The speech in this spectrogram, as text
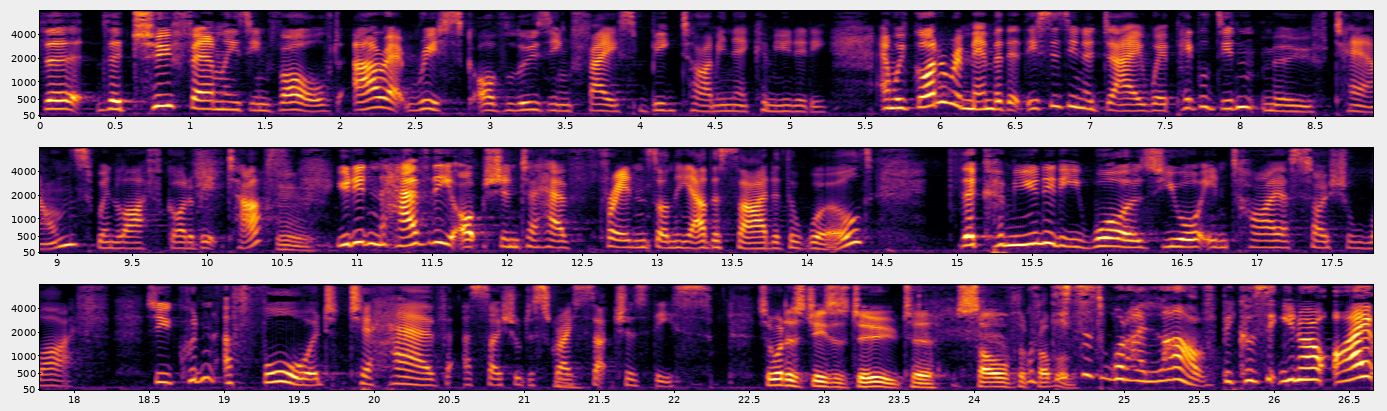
the the two families involved are at risk of losing face big time in their community. And we've got to remember that this is in a day where people didn't move towns when life got a bit tough. Mm. You didn't have the option to have friends on the other side of the world. The community was your entire social life. So you couldn't afford to have a social disgrace mm. such as this. So, what does Jesus do to solve the problem? This is what I love because, you know, I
